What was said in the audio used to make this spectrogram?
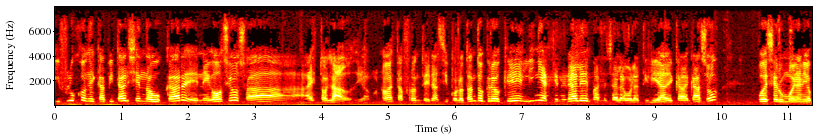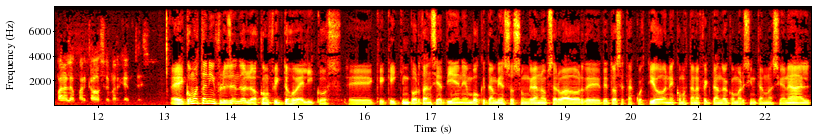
y flujos de capital yendo a buscar eh, negocios a, estos lados, digamos, ¿no? A estas fronteras. Y por lo tanto creo que en líneas generales, más allá de la volatilidad de cada caso, puede ser un buen año para los mercados emergentes. Eh, ¿Cómo están influyendo los conflictos bélicos? Eh, ¿qué, ¿qué, importancia tienen? Vos que también sos un gran observador de, de todas estas cuestiones, ¿cómo están afectando al comercio internacional?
